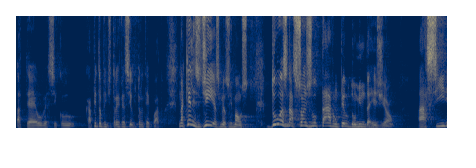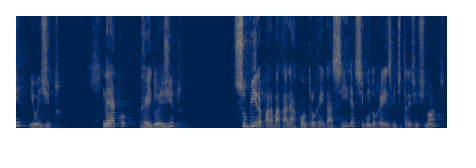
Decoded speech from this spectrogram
até o versículo, capítulo 23, versículo 34. Naqueles dias, meus irmãos, duas nações lutavam pelo domínio da região, a Assíria e o Egito. Neco, rei do Egito, subira para batalhar contra o rei da Assíria, segundo Reis 23, 29.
